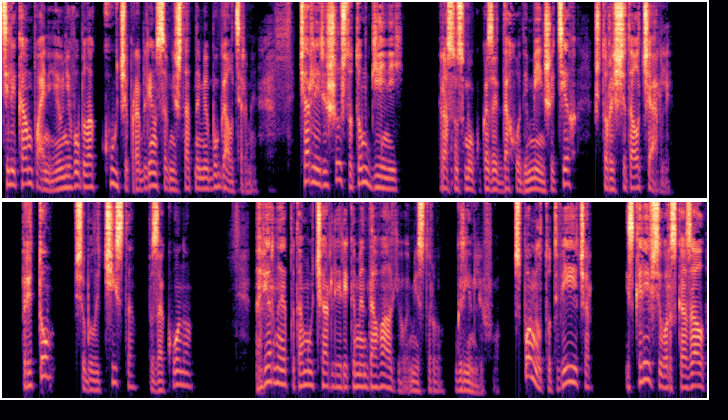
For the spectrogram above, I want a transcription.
телекомпании, и у него была куча проблем со внештатными бухгалтерами. Чарли решил, что Том гений, раз он смог указать доходы меньше тех, что рассчитал Чарли. Притом все было чисто, по закону. Наверное, потому Чарли рекомендовал его мистеру Гринлифу. Вспомнил тот вечер и, скорее всего, рассказал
